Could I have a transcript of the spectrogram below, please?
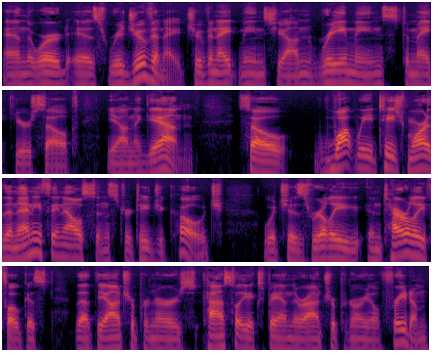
and the word is rejuvenate. Juvenate means young, re means to make yourself young again. So, what we teach more than anything else in Strategic Coach, which is really entirely focused that the entrepreneurs constantly expand their entrepreneurial freedom.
